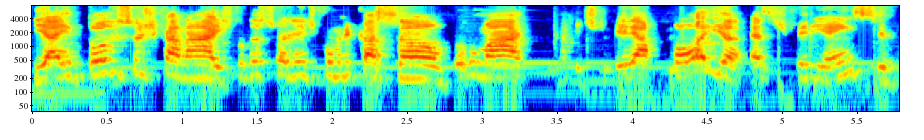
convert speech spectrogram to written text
e aí todos os seus canais, toda a sua linha de comunicação, todo o marketing, ele apoia essa experiência,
